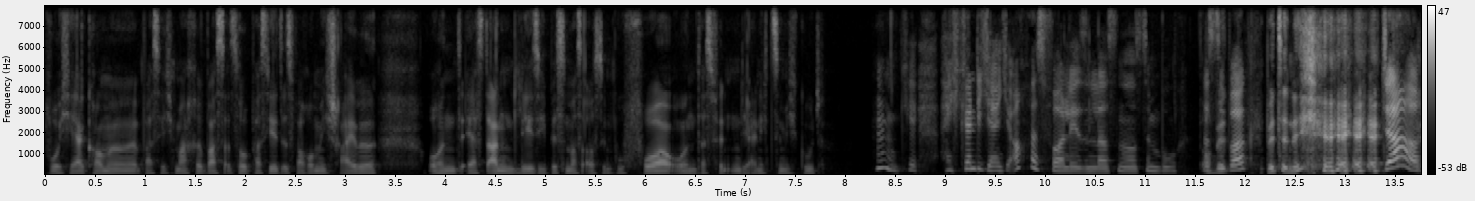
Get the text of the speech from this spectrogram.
wo ich herkomme, was ich mache, was so passiert ist, warum ich schreibe. Und erst dann lese ich ein bisschen was aus dem Buch vor und das finden die eigentlich ziemlich gut. Hm, okay. Ich könnte dich eigentlich auch was vorlesen lassen aus dem Buch. Hast oh, du Bock? Bitte nicht. Doch.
